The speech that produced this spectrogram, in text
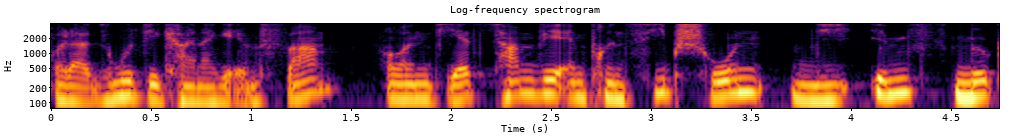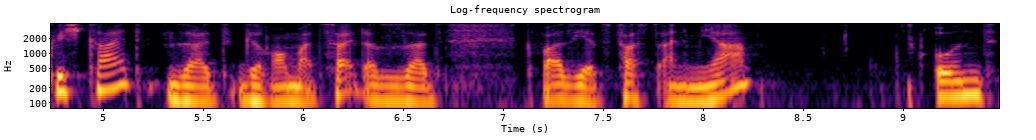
oder so gut wie keiner geimpft war. Und jetzt haben wir im Prinzip schon die Impfmöglichkeit seit geraumer Zeit, also seit quasi jetzt fast einem Jahr. Und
